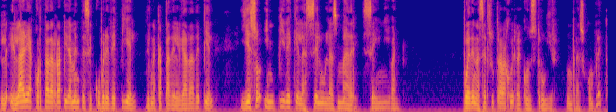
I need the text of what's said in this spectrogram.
el área cortada rápidamente se cubre de piel, de una capa delgada de piel, y eso impide que las células madre se inhiban. Pueden hacer su trabajo y reconstruir un brazo completo.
